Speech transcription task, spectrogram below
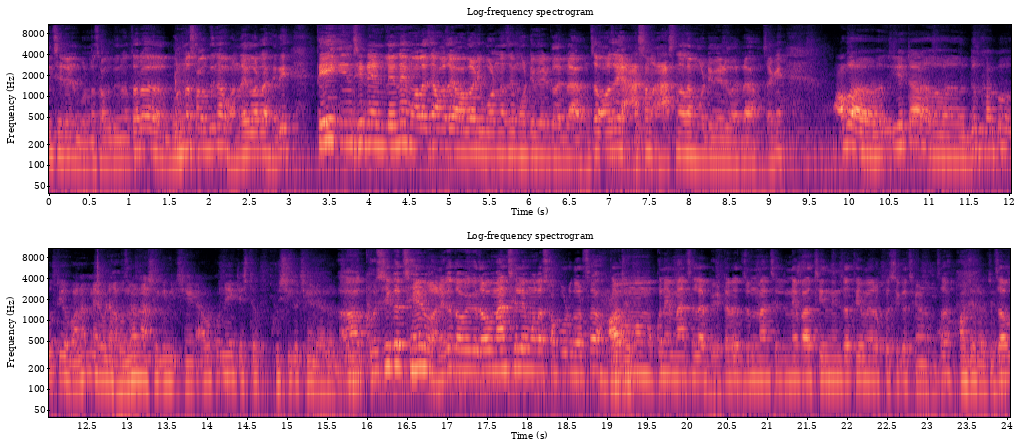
इन्सिडेन्ट भुल्न सक्दिनँ। तर भुल्न सक्दिनँ भन्दै गर्दाखेरि त्यही इन्सिडेन्टले नै मलाई चाहिँ अझै अगाडि बढ्न चाहिँ मोटिभेट गरिरहेको हुन्छ अझै हाँसौँ हाँस्नलाई मोटिभेट गरिरहेको हुन्छ। कि अब यो त दुःखको त्यो भनौँ न एउटा भुल्न नसकिने क्षण अब कुनै त्यस्तो खुसीको क्षणहरू हुन्छ? खुसीको क्षण भनेको तपाईँको जब मान्छेले मलाई सपोर्ट गर्छ जब। म कुनै मान्छेलाई भेटेर जुन मान्छेले नेपाल चिनिदिन्छ त्यो मेरो खुसीको क्षण हुन्छ। हजुर हजुर। जब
